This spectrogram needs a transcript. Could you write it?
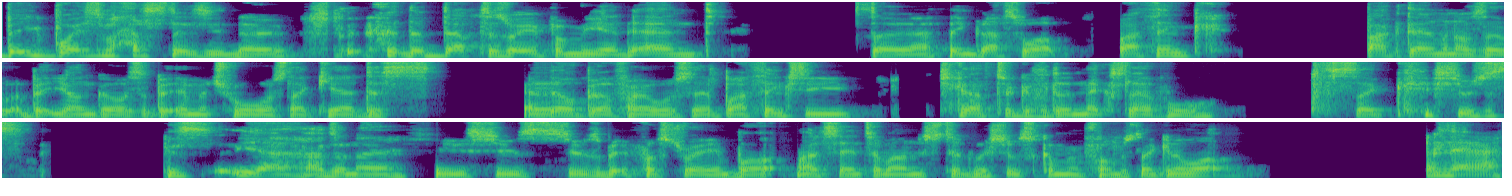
big boys masters. You know, the depth is waiting for me at the end. So I think that's what. But I think back then when I was a, a bit younger, I was a bit immature. I was like, yeah, this a little bit of her was there. But I think she she kind of took it for the next level. It's like she was just. Cause, yeah, I don't know. She, was- she was she was a bit frustrating, but at the same time, I understood where she was coming from. It's like, you know what? Nah,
